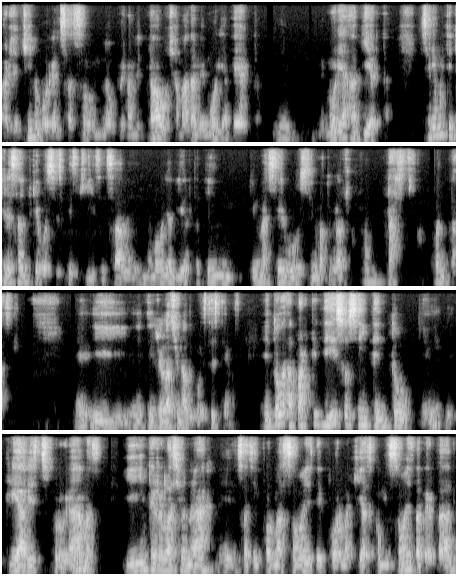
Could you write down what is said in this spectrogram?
argentino, uma organização não governamental chamada Memória Aberta, né, Memória Aberta. Seria muito interessante que vocês pesquisem, sabe? Memória Aberta tem, tem um acervo cinematográfico fantástico, fantástico, né, e, e relacionado com esses temas. Então, a partir disso, se tentou né, criar estes programas e interrelacionar né, essas informações de forma que as comissões da verdade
